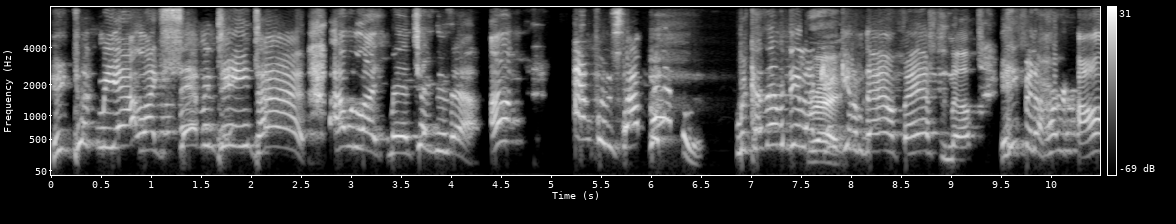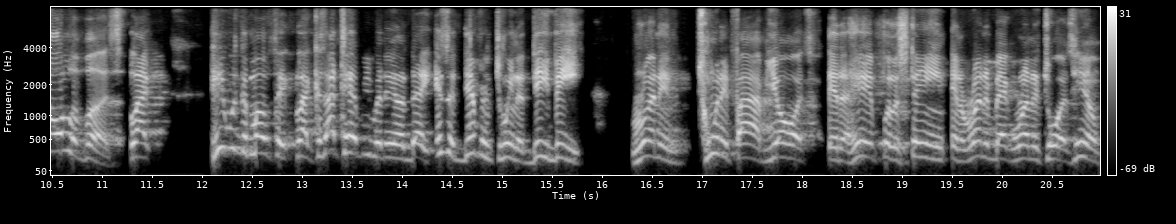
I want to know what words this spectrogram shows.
He took me out like 17 times. I was like, man, check this out. I'm, I'm finna stop tackling. Because evidently I Right. can't get him down fast enough. He's gonna hurt all of us. Like, he was the most, like, because I tell people at the end of the day, it's a difference between a DB running 25 yards at a head full of steam and a running back running towards him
